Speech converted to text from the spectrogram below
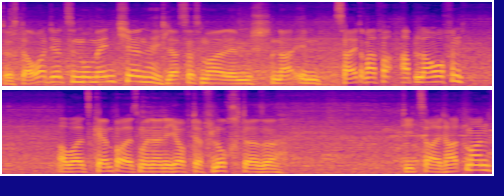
Das dauert jetzt ein Momentchen. Ich lasse das mal im, Schna Zeitraffer ablaufen. Aber als Camper ist man ja nicht auf der Flucht. Also die Zeit hat man.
